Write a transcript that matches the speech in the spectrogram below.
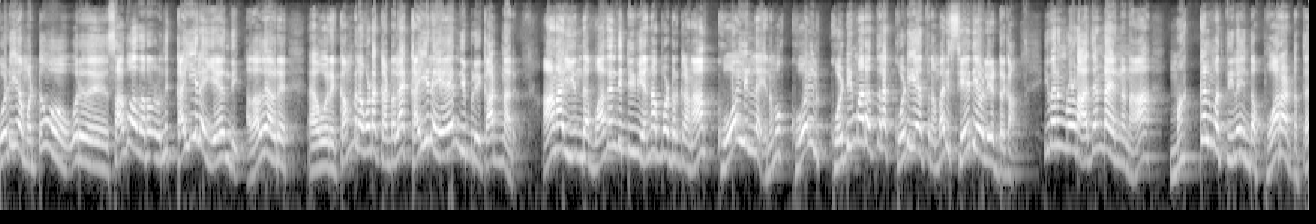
கொடியை மட்டும் ஒரு சகோதரர் வந்து கையில் ஏந்தி அதாவது அவர் ஒரு கம்பில் கூட கட்டலை கையில் ஏந்தி இப்படி காட்டினார். ஆனால் இந்த வதந்தி டிவி என்ன போட்டிருக்கான்னா கோயிலில் என்னமோ கோயில் கொடிமரத்தில் கொடி ஏற்றின மாதிரி செய்தியை வெளியிட்டிருக்கான். இவங்களோட அஜெண்டா என்னன்னா மக்கள் மத்தியில் இந்த போராட்டத்தை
